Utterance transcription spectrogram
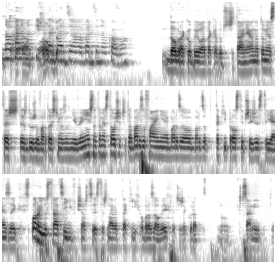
no, Kahneman pisze tak bardzo, bardzo naukowo dobra kobyła taka do przeczytania, natomiast też, też dużo wartości można z niej wynieść, natomiast to się czyta bardzo fajnie, bardzo, bardzo taki prosty, przejrzysty język, sporo ilustracji w książce jest też nawet takich obrazowych, chociaż akurat no, czasami to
